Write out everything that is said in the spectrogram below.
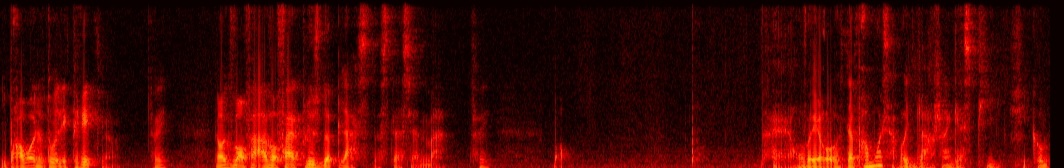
Ils pourraient avoir une auto électrique, là. Donc, ils vont faire, elle va faire plus de place de stationnement. Bon. Ben, on verra. D'après moi, ça va être de l'argent gaspillé. Comme,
